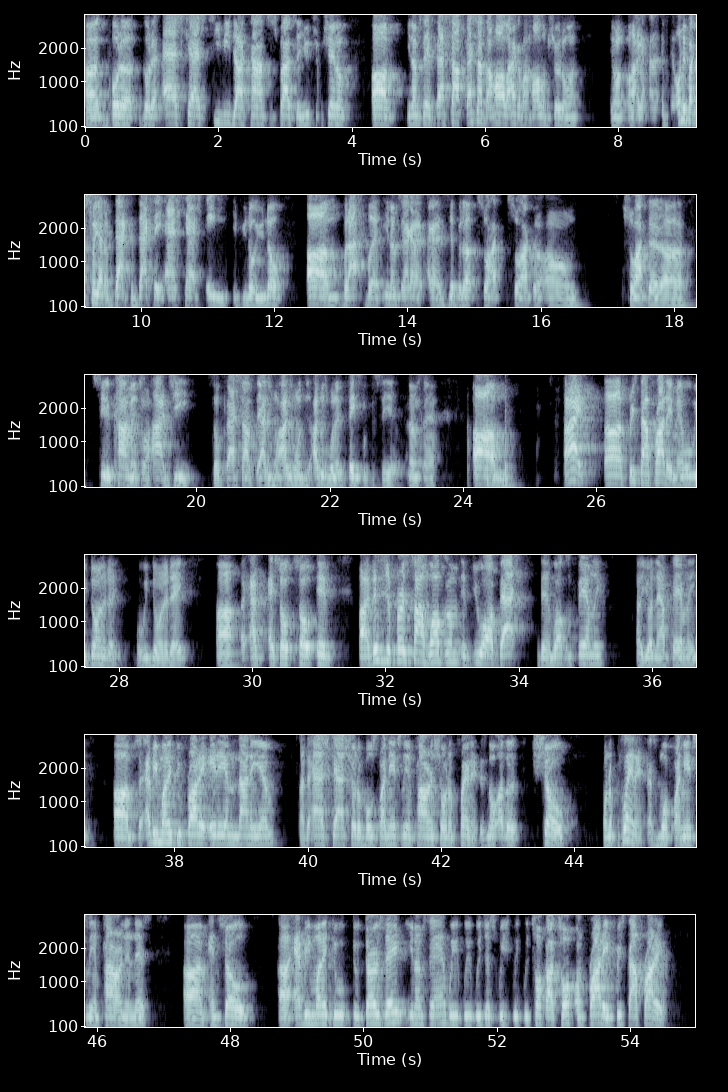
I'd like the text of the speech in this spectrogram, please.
Uh, go to go to ashcashtv.com, subscribe to the YouTube channel. Um, you know what I'm saying? Fast shot, fast shot the Harlem. I got my Harlem shirt on. You know, I, I, only if I can show you how the back. The back say Ash Cash 80. If you know, you know. Um, but I, but you know what I'm saying? I gotta, I gotta zip it up so I, so I could, um, so I could uh see the comments on IG. So fast out there. I just want, I just wanted, I just wanted Facebook to see it. You know what I'm saying? Um, all right, uh, Freestyle Friday, man. What we doing today? What we doing today? Uh, I- I- so so if uh, this is your first time, welcome. If you are back, then welcome, family. Uh, you are now family. Um, so every Monday through Friday, 8 a.m. to 9 a.m. Uh, the Ash Cash Show, the most financially empowering show on the planet. There's no other show on the planet that's more financially empowering than this. Um, and so uh, every Monday through through Thursday, you know what I'm saying? We we, we just we, we we talk our talk on Friday, Freestyle Friday.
